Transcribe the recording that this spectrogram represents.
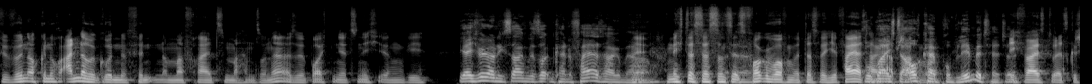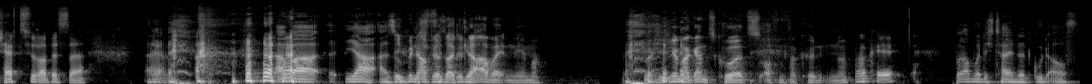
wir würden auch genug andere Gründe finden, um mal frei zu machen. So, ne? Also wir bräuchten jetzt nicht irgendwie. Ja, ich will auch nicht sagen, wir sollten keine Feiertage mehr Nee, haben. nicht, dass das uns jetzt Äh, vorgeworfen wird, dass wir hier Feiertage Wobei ich da auch kein wollen. Problem mit hätte. Ich weiß, du als Geschäftsführer bist da. Ja. Ähm, Aber äh, ja, also. ich bin auf der Seite der Arbeitnehmer. Möchte ich hier mal ganz kurz offen verkünden, ne? okay. Bram und ich teilen das gut auf.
